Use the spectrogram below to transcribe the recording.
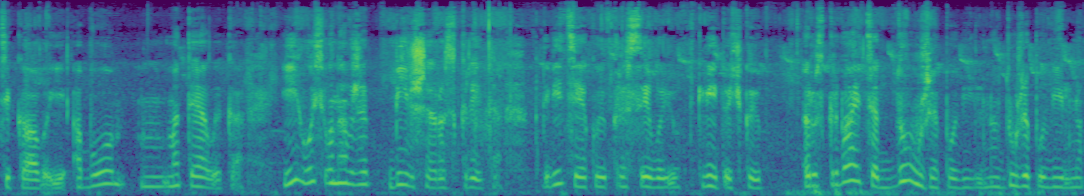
цікавої, або метелика. І ось вона вже більше розкрита. Подивіться, якою красивою квіточкою. Розкривається дуже повільно, дуже повільно.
